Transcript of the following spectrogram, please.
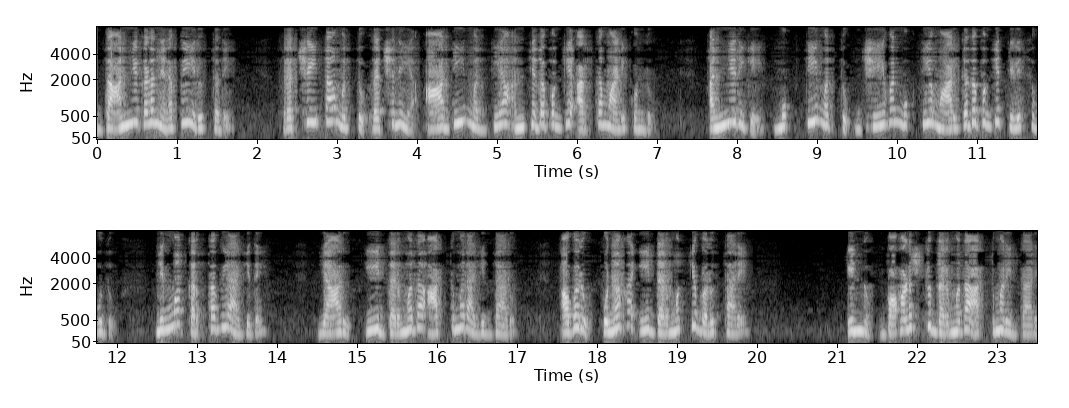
ಧಾನ್ಯಗಳ ನೆನಪೇ ಇರುತ್ತದೆ. ರಚಯಿತ ಮತ್ತು ರಚನೆಯ ಆದಿ, ಮಧ್ಯ, ಅಂತ್ಯದ ಬಗ್ಗೆ ಅರ್ಥ ಮಾಡಿಕೊಂಡು ಅನ್ಯರಿಗೆ ಮುಕ್ತಿ ಮತ್ತು ಜೀವನ್ ಮುಕ್ತಿಯ ಮಾರ್ಗದ ಬಗ್ಗೆ ತಿಳಿಸುವುದು ನಿಮ್ಮ ಕರ್ತವ್ಯ ಆಗಿದೆ. ಯಾರು ಈ ಧರ್ಮದ ಆತ್ಮರಾಗಿದ್ದಾರೋ ಅವರು ಪುನಃ ಈ ಧರ್ಮಕ್ಕೆ ಬರುತ್ತಾರೆ. ಇನ್ನು ಬಹಳಷ್ಟು ಧರ್ಮದ ಆತ್ಮರಿದ್ದಾರೆ.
